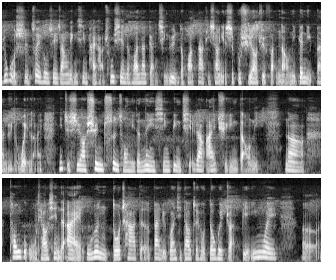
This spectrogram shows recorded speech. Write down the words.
如果是最后这张灵性牌卡出现的话，那感情运的话，大体上也是不需要去烦恼你跟你伴侣的未来，你只需要顺顺从你的内心，并且让爱去引导你。那通过无条件的爱，无论多差的伴侣关系，到最后都会转变，因为呃，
